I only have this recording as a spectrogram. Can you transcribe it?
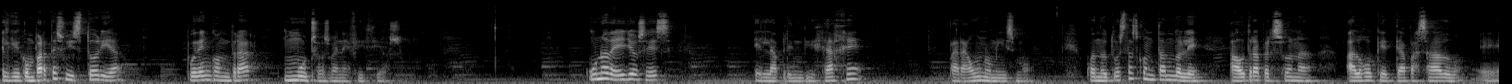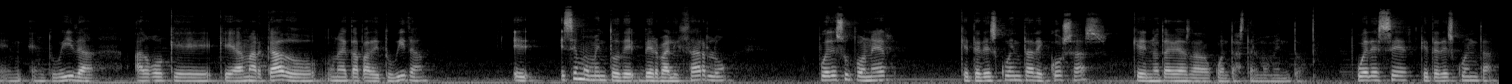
El que comparte su historia puede encontrar muchos beneficios. Uno de ellos es el aprendizaje para uno mismo. Cuando tú estás contándole a otra persona algo que te ha pasado en, tu vida, algo que, que, ha marcado una etapa de tu vida, eh, ese momento de verbalizarlo puede suponer que te des cuenta de cosas que no te habías dado cuenta hasta el momento. Puede ser que te des cuenta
